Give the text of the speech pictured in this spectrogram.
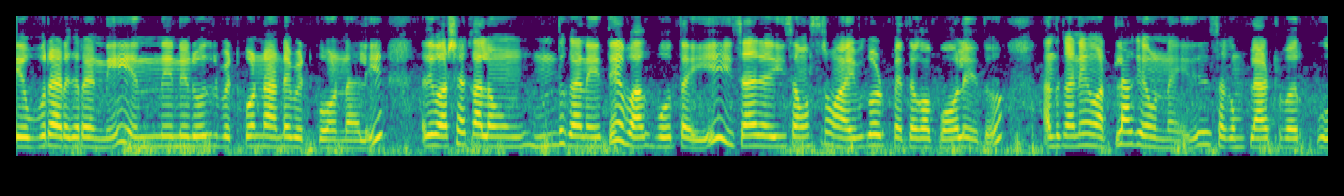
ఎవరు అడగరండి. ఎన్ని ఎన్ని రోజులు పెట్టుకోండి అంటే పెట్టుకో ఉండాలి. అది వర్షాకాలం ముందుగానైతే బాగా పోతాయి. ఈసారి ఈ సంవత్సరం అవి కూడా పెద్దగా పోలేదు. అందుకనే అట్లాగే ఉన్నాయి సగం ప్లాట్ల వరకు.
